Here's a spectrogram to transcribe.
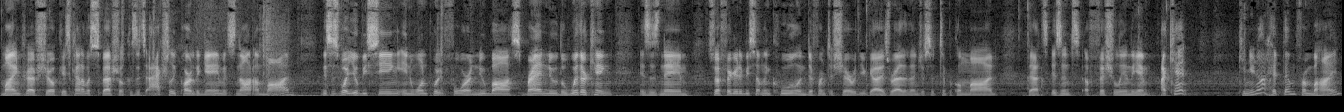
Minecraft showcase. Kind of a special because it's actually part of the game. It's not a mod. This is what you'll be seeing in 1.4. A new boss, brand new. The Wither King is his name. So I figured it'd be something cool and different to share with you guys rather than just a typical mod that isn't officially in the game. I can't. Can you not hit them from behind?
